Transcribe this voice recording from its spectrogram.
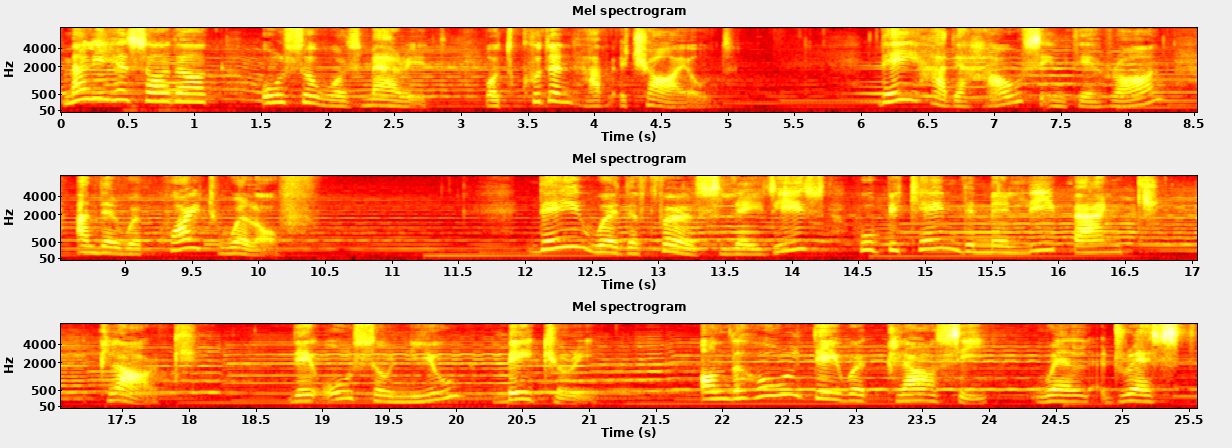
Maliha Sadat also was married but couldn't have a child. They had a house in Tehran and they were quite well off. They were the first ladies who became the Melli Bank clerk. They also knew bakery. On the whole, they were classy, well dressed,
